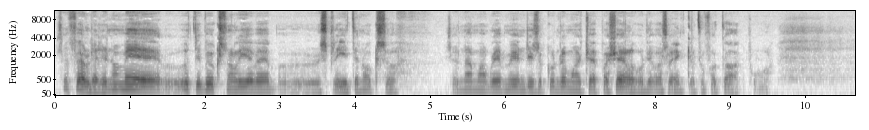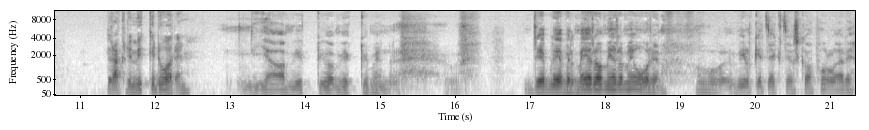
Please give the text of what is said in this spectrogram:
så följde det nog med ut i vuxna livet spriten också. Sen när man blev myndig så kunde man köpa själv och det var så enkelt att få tag på. Drack du mycket då dåren? Ja, mycket och mycket men det blev väl mer och mer med åren. Och vilket äktenskap håller det?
